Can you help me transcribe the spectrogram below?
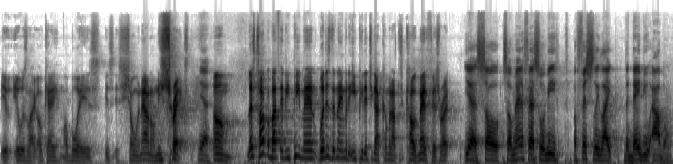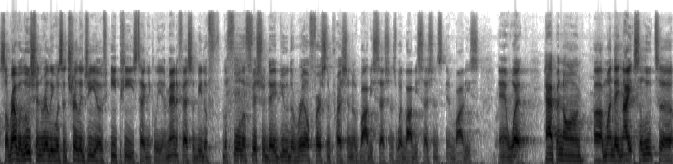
it, it was like, okay, my boy is, is is showing out on these tracks. Yeah. Um, let's talk about that EP, man. What is the name of the EP that you got coming out? It's called Manifest, right? Yeah, so so Manifest will be officially like the debut album. So Revolution really was a trilogy of EPs technically, and Manifest will be the the full official debut, the real first impression of Bobby Sessions, what Bobby Sessions embodies, and what happened on uh, Monday night. Salute to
